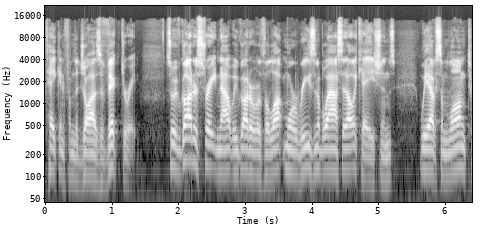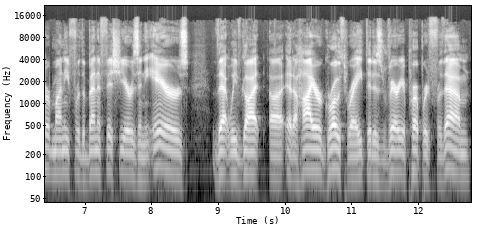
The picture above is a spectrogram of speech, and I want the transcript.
taken from the jaws of victory. So we've got her straightened out. We've got her with a lot more reasonable asset allocations. We have some long term money for the beneficiaries and the heirs that we've got uh, at a higher growth rate that is very appropriate for them,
